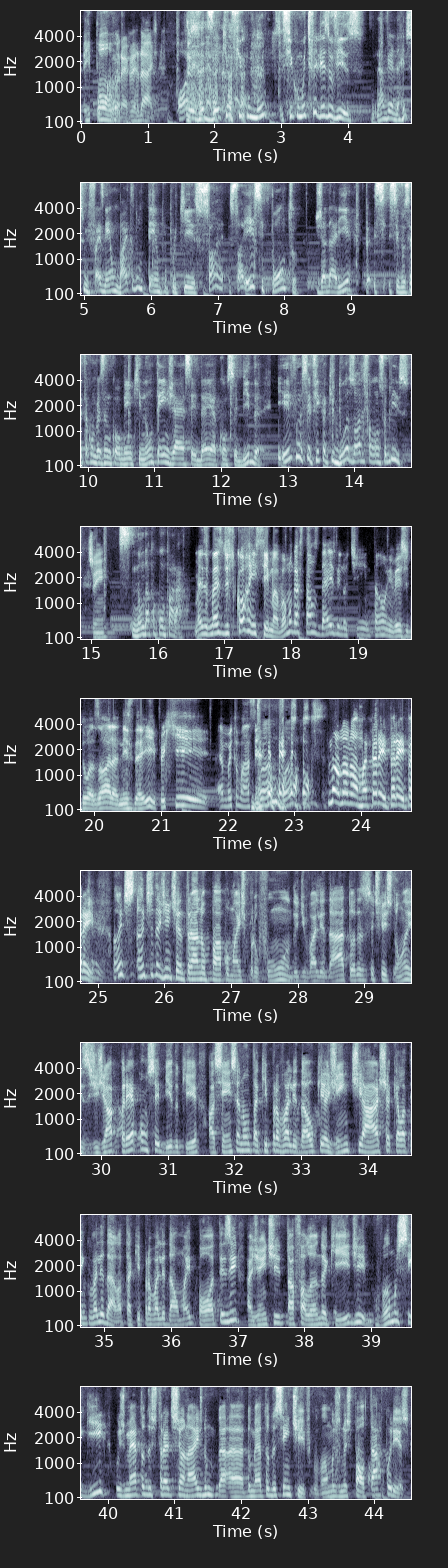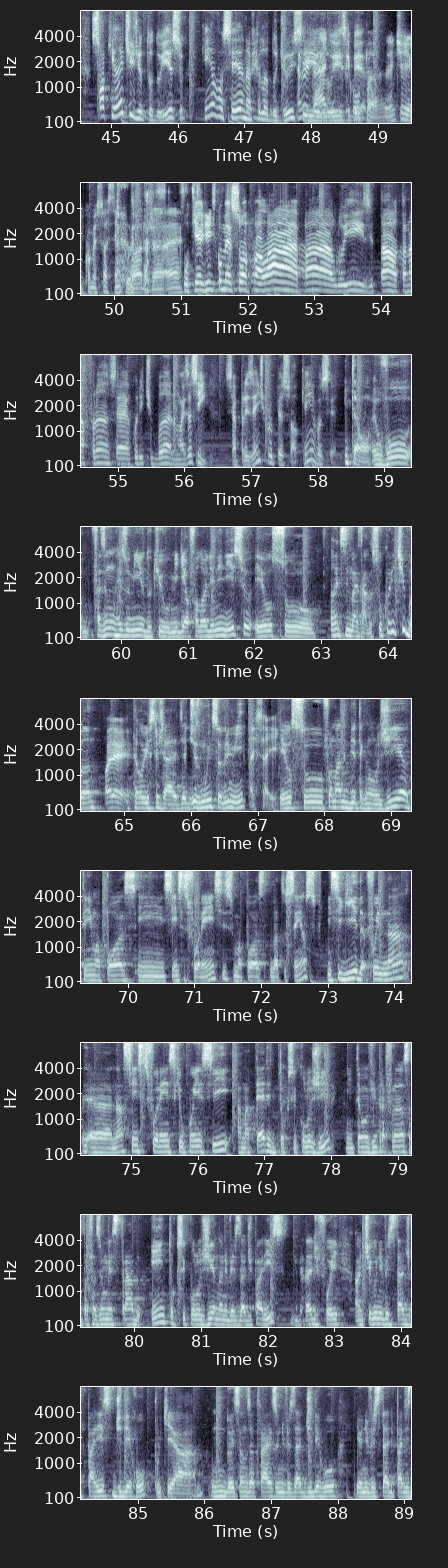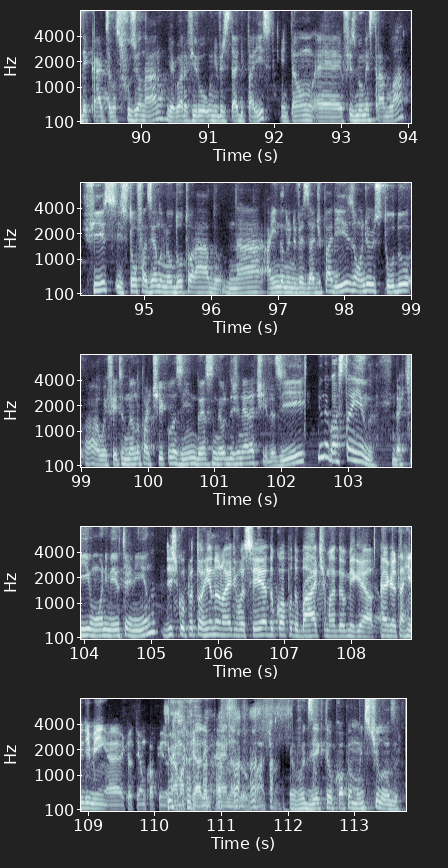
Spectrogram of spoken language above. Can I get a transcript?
E pólvora, é verdade. Olha, eu vou dizer que eu fico muito, fico muito feliz de ouvir isso. Na verdade, isso me faz ganhar um baita de um tempo, porque só, só esse ponto já daria. Se, se você está conversando com alguém que não tem já essa ideia concebida, e você fica aqui duas horas falando sobre isso. Sim. Não dá para comparar. Mas, mas discorra em cima. Vamos gastar uns 10 minutinhos, então, em vez de duas horas nisso daí, porque é muito massa. Vamos, vamos. Não, não, não, mas peraí, peraí, peraí. Antes, antes da gente entrar no papo mais profundo, de validar todas essas questões, já pré-concebido que a ciência não está aqui para validar o que a gente acha que ela tem que validar, ela está aqui para validar uma hipótese. A gente está falando aqui de vamos seguir os métodos tradicionais do, uh, do método científico, vamos nos pautar por isso. Só que antes de tudo isso, quem é você na fila do Juice, É verdade, Luiz desculpa. Ribeiro? A gente começou a 100 por hora já. É. Porque a gente começou a falar, pá, Luiz e tal, tá na França, é curitibano, mas assim, se apresente pro pessoal. Quem é você? Então, eu vou fazendo um resuminho do que o Miguel falou ali no início. Eu sou, antes de mais nada, eu sou curitibano. Olha aí. Então isso já, já diz muito sobre mim. É isso aí. Eu sou formado em biotecnologia, eu tenho uma pós em ciências forenses, uma pós lato sensu. Em seguida, foi na, eh, nas ciências forenses que eu conheci a matéria de toxicologia. Então eu vim para a França para fazer um mestrado em toxicologia na Universidade de Paris. Na verdade foi a antiga Universidade de Paris de Diderot, porque há um, dois anos atrás a Universidade de Diderot e a Universidade de Paris Descartes elas fusionaram e agora virou Universidade de Paris. Então eh, eu fiz meu mestrado lá. Fiz, estou fazendo meu doutorado na, ainda na Universidade de Paris, onde eu estudo ah, o efeito de nanopartículas em doenças neurodegenerativas. E, e o negócio está indo. Daqui um ano e meio termino. Desculpa, eu tô rindo, não é de você, é do copo do Batman, do Miguel. É que ele tá rindo de mim, é que eu tenho um copinho, é uma piada interna do Batman. Eu vou dizer que teu copo é muito estiloso.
